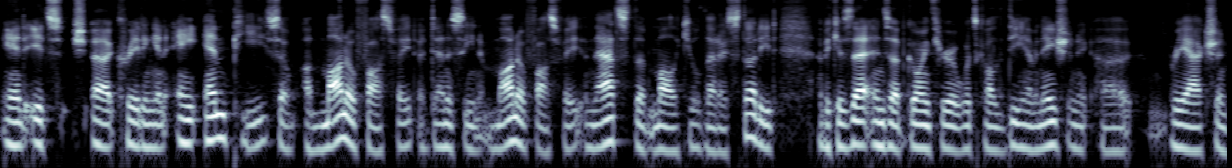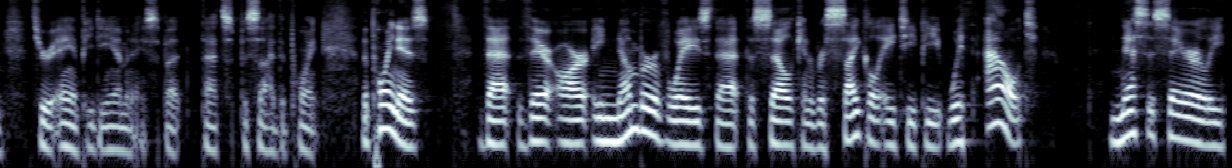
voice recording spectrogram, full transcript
and it's uh, creating an AMP, so a monophosphate, adenosine monophosphate. And that's the molecule that I studied because that ends up going through what's called a deamination uh, reaction through AMP deaminase. But that's beside the point. The point is, that there are a number of ways that the cell can recycle ATP without necessarily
